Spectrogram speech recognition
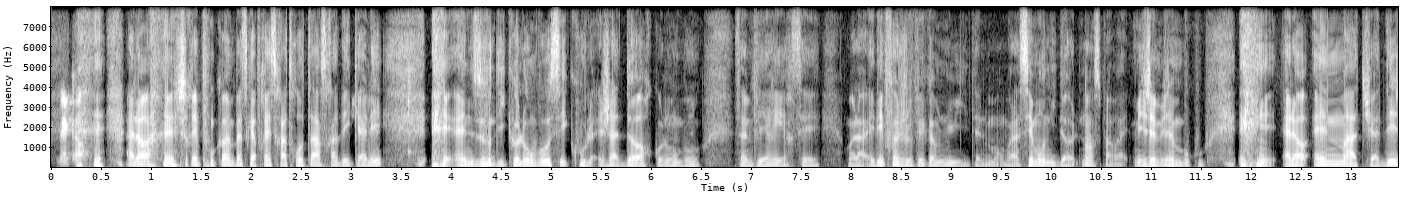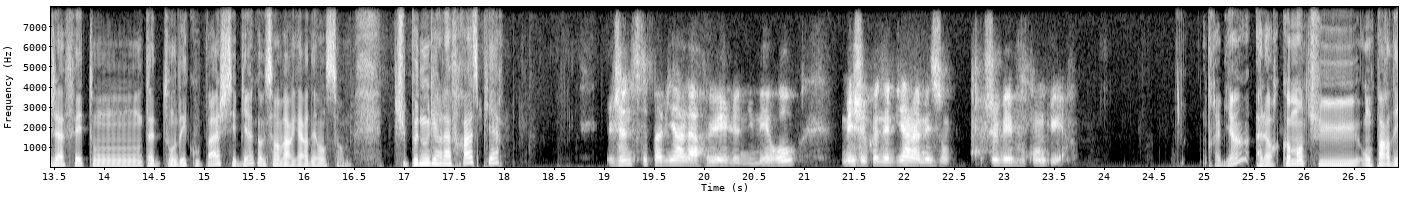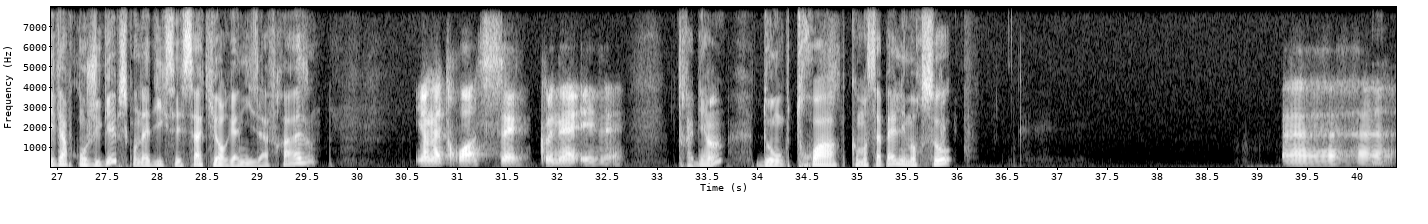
D'accord. Alors, je réponds quand même parce qu'après, il sera trop tard, ce sera décalé. Enzo dit Colombo, c'est cool. J'adore Colombo. Ça me fait rire. C'est voilà. Et des fois, je fais comme lui tellement. Voilà, c'est mon idole. Non, c'est pas vrai. Mais j'aime, j'aime beaucoup. Alors, Emma, tu as déjà fait ton, t'as ton découpage. C'est bien. Comme ça, on va regarder ensemble. Tu peux nous lire la phrase, Pierre? Je ne sais pas bien la rue et le numéro, mais je connais bien la maison. Je vais vous conduire. Très bien. Alors, comment tu. On part des verbes conjugués, puisqu'on a dit que c'est ça qui organise la phrase. Il y en a trois c'est, connaît et vais. Très bien. Donc, trois. Comment s'appellent les morceaux? Euh,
